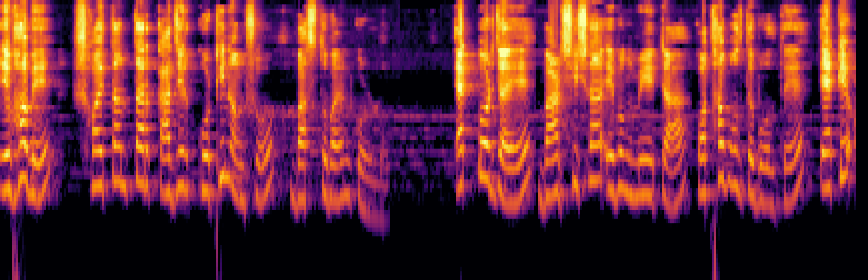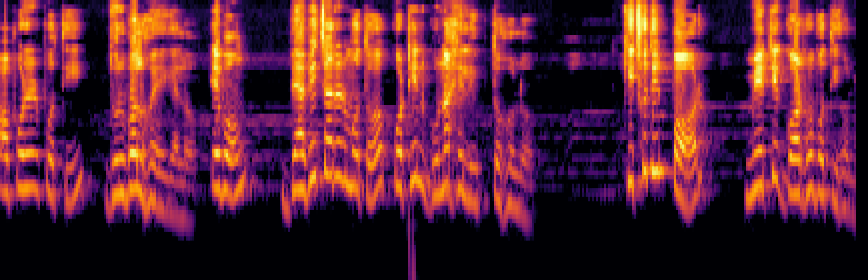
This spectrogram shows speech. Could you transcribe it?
এভাবে শয়তান তার কাজের কঠিন অংশ বাস্তবায়ন করল। এক পর্যায়ে বার্ষিসা এবং মেয়েটা কথা বলতে বলতে একে অপরের প্রতি দুর্বল হয়ে গেল এবং ব্যভিচারের মতো কঠিন গুনাহে লিপ্ত হল। কিছুদিন পর মেয়েটি গর্ভবতী হল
